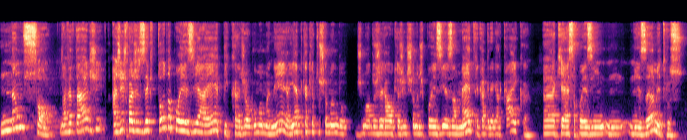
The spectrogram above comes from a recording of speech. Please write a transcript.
Não só. Na verdade, a gente pode dizer que toda a poesia épica, de alguma maneira, e épica que eu estou chamando de modo geral, que a gente chama de poesia examétrica grega arcaica, uh, que é essa poesia em, em exâmetros,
